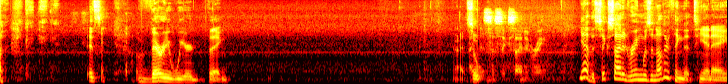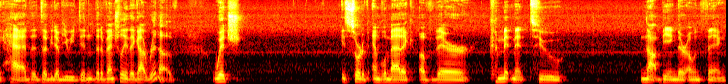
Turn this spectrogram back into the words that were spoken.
it's a very weird thing. All right, so a six-sided ring. yeah, the six-sided ring was another thing that TNA had that WWE didn't. That eventually they got rid of, which is sort of emblematic of their commitment to not being their own thing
